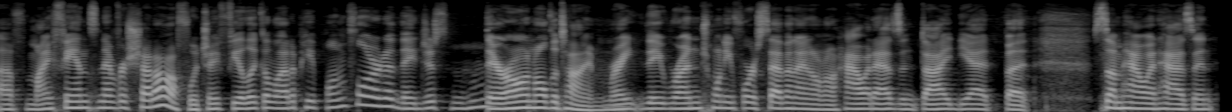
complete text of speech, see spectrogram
of my fans never shut off, which I feel like a lot of people in Florida, they just Mm-hmm. they're on all the time, right? They run 24/7. I don't know how it hasn't died yet, but somehow it hasn't.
